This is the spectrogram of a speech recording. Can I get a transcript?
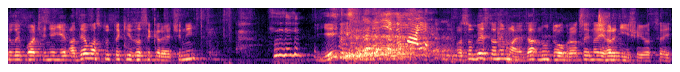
телебачення є. А де у вас тут такі засекречені? Є якісь? Ні, немає. Особисто немає, так? Ну добре, оцей найгарніший, оцей.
